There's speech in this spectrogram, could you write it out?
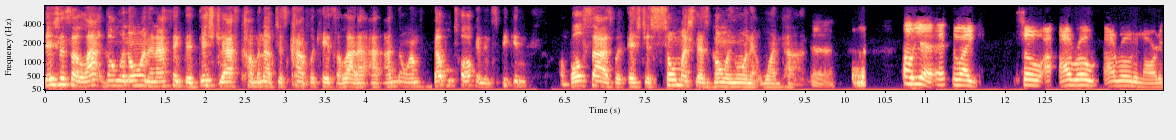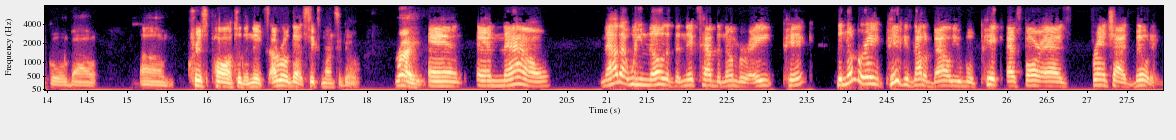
there's just a lot going on, and I think that this draft coming up just complicates a lot. I, I know I'm double talking and speaking on both sides, but it's just so much that's going on at one time. Yeah. Oh yeah, like so I, I wrote I wrote an article about um, Chris Paul to the Knicks. I wrote that six months ago. Right. And and now now that we know that the Knicks have the number eight pick, the number eight pick is not a valuable pick as far as franchise building.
